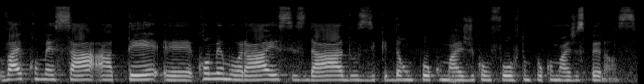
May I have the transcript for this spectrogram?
vai começar a ter, é, comemorar esses dados e que dão um pouco mais de conforto, um pouco mais de esperança?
